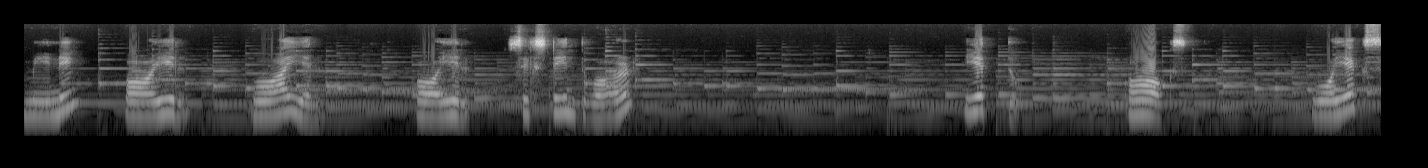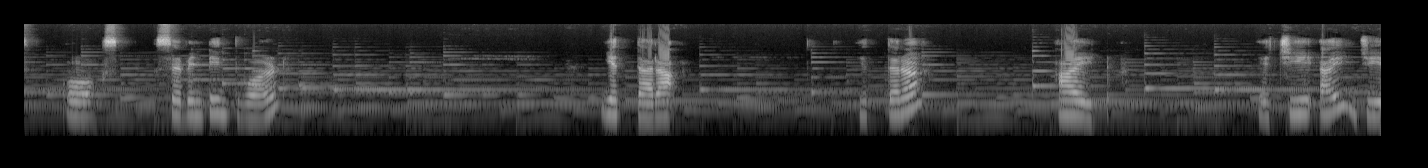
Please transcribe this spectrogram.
meaning oil oil oil 16th word ಎತ್ತು ox ox ox 17th word ಎತ್ತರ ಎತ್ತರ height H E I G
